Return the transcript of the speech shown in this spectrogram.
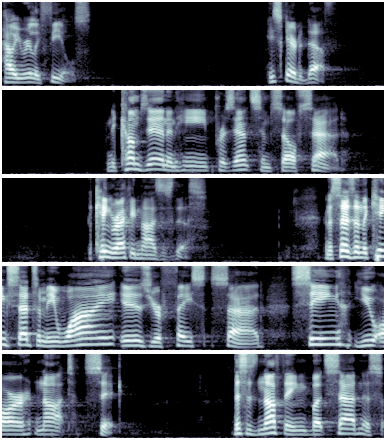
how he really feels. He's scared to death. And he comes in and he presents himself sad. The king recognizes this. And it says, And the king said to me, Why is your face sad, seeing you are not sick? This is nothing but sadness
